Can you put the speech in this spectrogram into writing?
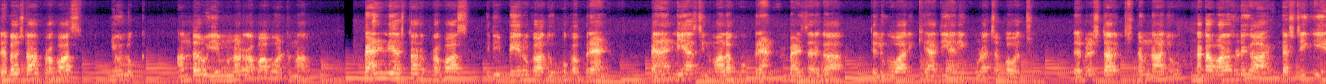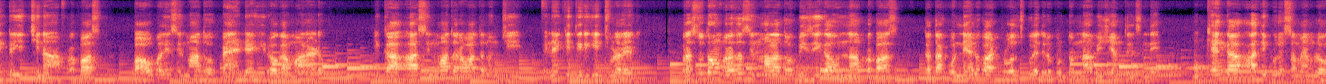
Rebel star Prabhas new look. అందరూ ఏమున్నారు రా బాబు అంటున్నారు. పాన్ ఇండియా స్టార్ ప్రభాస్ ఇది పేరు కాదు ఒక బ్రాండ్. పాన్ ఇండియా సినిమాలకు బ్రాండ్ అంబాసిడర్గా తెలుగువారి ఖ్యాతి అని కూడా చెప్పవచ్చు. రెబల్ స్టార్ కృష్ణం నాజు నటవారసుడిగా ఇండస్ట్రీకి ఎంట్రీ ఇచ్చిన ప్రభాస్ బాహుబలి సినిమాతో పాన్ ఇండియా హీరోగా మారాడు. ఇక ఆ సినిమా తర్వాత నుంచి వెనక్కి తిరిగి చూడలేదు. ప్రస్తుతం వరద సినిమాలతో బిజీగా ఉన్న ప్రభాస్ గత కొన్నేళ్ళుగా ట్రోల్స్కు ఎదుర్కొంటున్న విషయం తెలిసిందే. ముఖ్యంగా ఆదిపురు సమయంలో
